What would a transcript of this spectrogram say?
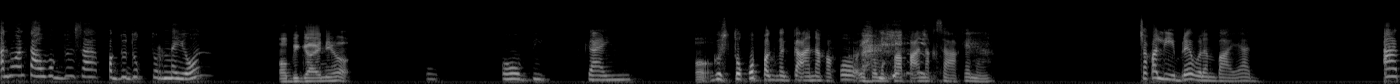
Ano ang tawag dun sa pagduduktor na yon? O, bigay niyo. Obi, gynae. Oo. Gusto ko pag nagkaanak ako, ikaw magpapaanak sa akin, ha? Tsaka libre, walang bayad. At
